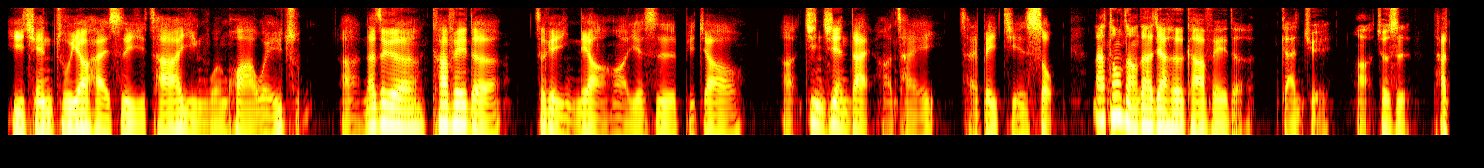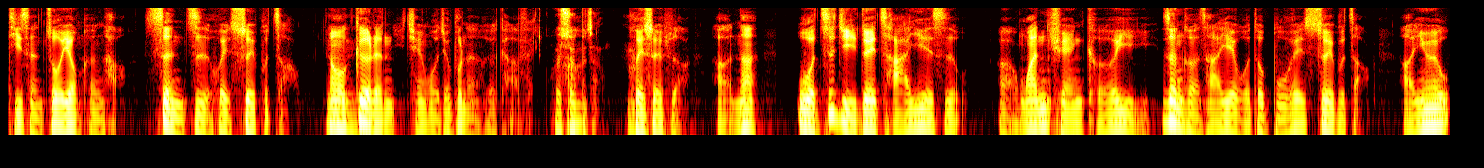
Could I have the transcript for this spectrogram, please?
以前主要还是以茶饮文化为主啊，那这个咖啡的这个饮料啊，也是比较啊近现代啊才。才被接受。那通常大家喝咖啡的感觉啊，就是它提神作用很好，甚至会睡不着。那我个人以前我就不能喝咖啡，会睡不着，会睡不着啊。那我自己对茶叶是啊，完全可以，任何茶叶我都不会睡不着啊。因为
